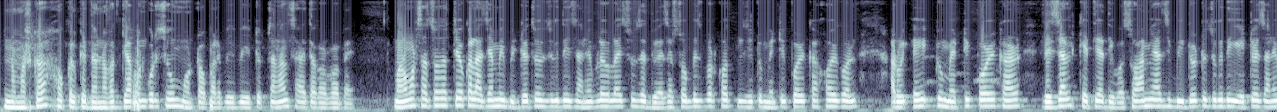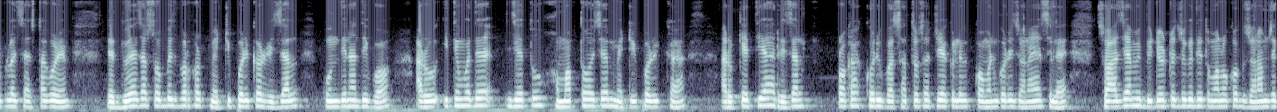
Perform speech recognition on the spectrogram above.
নমস্কাৰ সকলোকে ধন্যবাদ জ্ঞাপন কৰিছোঁ মোৰ টপাৰ বি ইউটিউব চেনেল চাই থকাৰ বাবে। মৰমৰ ছাত্ৰ ছাত্ৰীসকল আজি আমি ভিডিঅ'টোৰ যোগেদি জানিবলৈ ওলাইছোঁ যে দুহেজাৰ চৌবিছ বৰ্ষত যিটো মেট্ৰিক পৰীক্ষা হৈ গ'ল আৰু এইটো মেট্ৰিক পৰীক্ষাৰ ৰিজাল্ট কেতিয়া দিব। চ' আমি আজি ভিডিঅ'টোৰ যোগেদি এইটোৱে জানিবলৈ চেষ্টা কৰিম যে দুহেজাৰ চৌবিছ বৰ্ষত মেট্ৰিক পৰীক্ষাৰ ৰিজাল্ট কোনদিনা দিব আৰু ইতিমধ্যে যিহেতু সমাপ্ত হৈছে মেট্ৰিক পৰীক্ষা আৰু কেতিয়া ৰিজাল্ট প্ৰকাশ কৰিব ছাত্ৰ ছাত্ৰীসকলে কমেণ্ট কৰি জনাই আছিলে। চ' আজি আমি ভিডিঅ'টোৰ যোগেদি তোমালোকক জনাম যে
